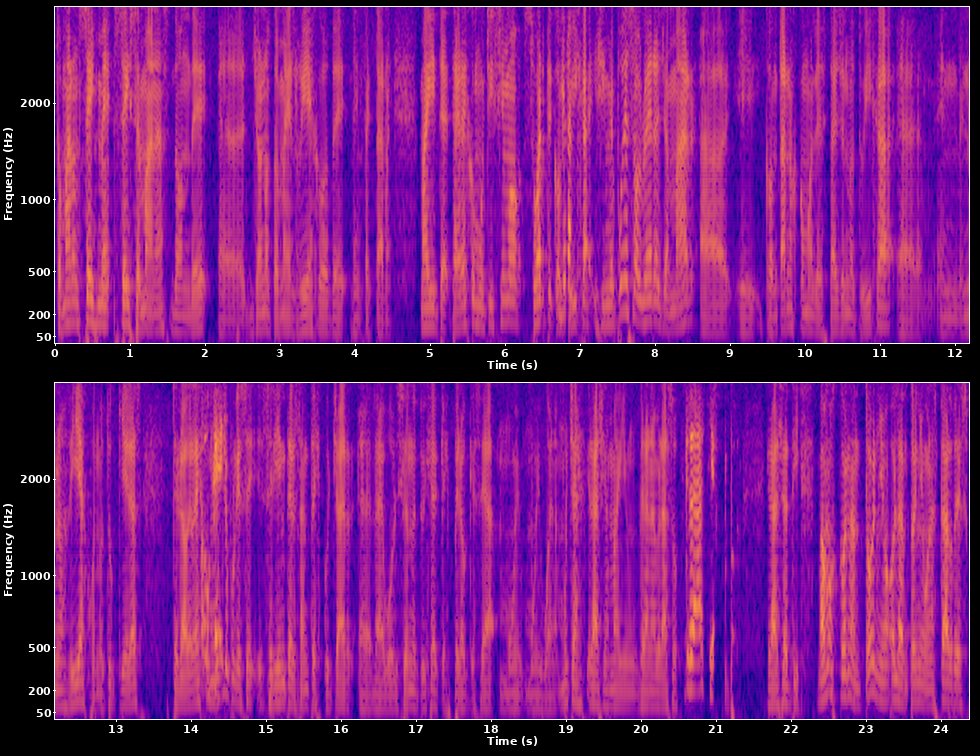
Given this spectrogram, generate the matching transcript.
tomaron seis, seis semanas donde yo no tomé el riesgo de, infectarme. Maggie, te, agradezco muchísimo. Suerte con tu hija. Y si me puedes volver a llamar y contarnos cómo le está yendo a tu hija en, unos días, cuando tú quieras. Te lo agradezco mucho porque sería interesante escuchar la evolución de tu hija, que espero que sea muy, muy buena. Muchas gracias, Maggie. Un gran abrazo. Gracias. Gracias a ti. Vamos con Antonio. Hola Antonio, buenas tardes.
